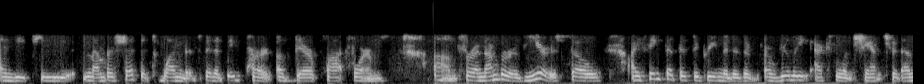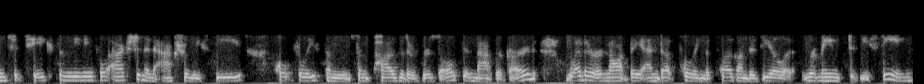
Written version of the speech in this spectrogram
NDP membership. It's one that's been a big part of their platforms um, for a number of years. So I think that this agreement is a, a, really excellent chance for them to take some meaningful action and actually see, hopefully, some some positive results in that regard. Whether or not they end up pulling the plug on the deal remains to be seen.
